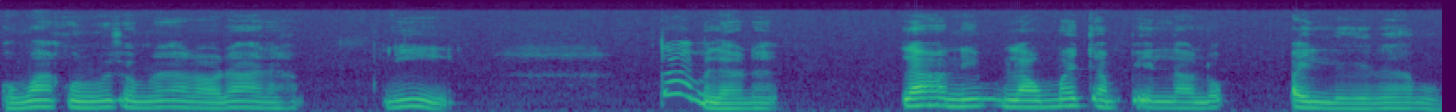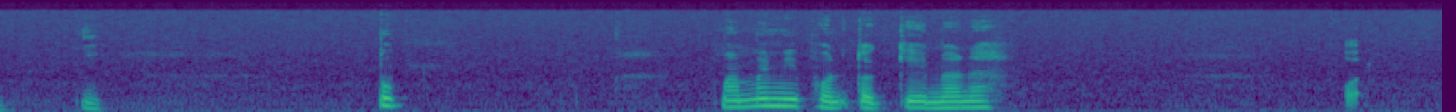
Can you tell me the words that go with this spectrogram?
ผมว่าคุณผู้ชมน่าจะรอได้นะครับ นี่ได้มาแล้วนะ แล้วอันนี้เราไม่จำเป็นเราลบไปเลยนะครับผม นี่ ปุ๊บ มันไม่มีผลต่อเกมแล้วนะไป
